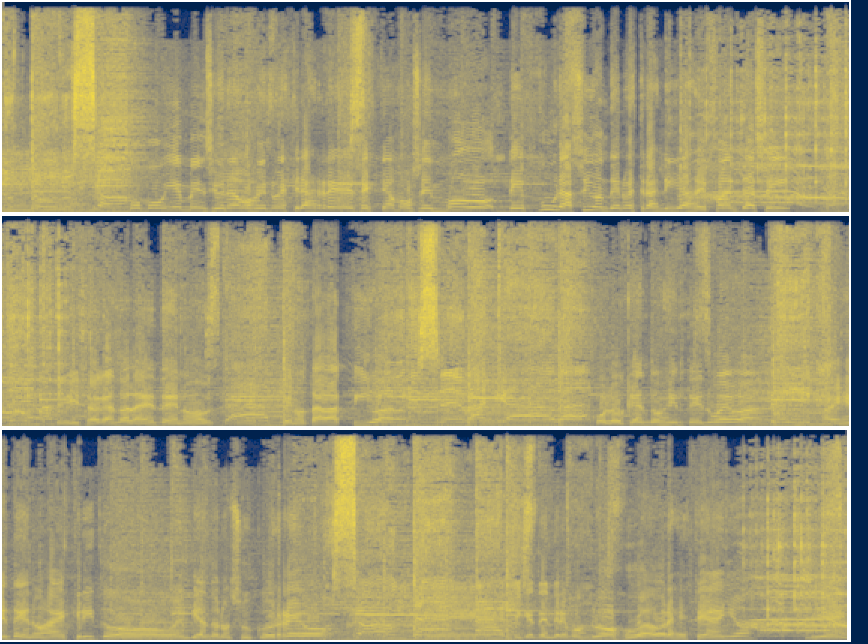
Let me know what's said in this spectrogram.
no todos son. como bien mencionamos en nuestras redes, estamos en modo depuración de nuestras ligas de fantasy. Sí, sacando a la gente que no, que no estaba activa, colocando gente nueva. Hay gente que nos ha escrito enviándonos sus correos. Son Eh, así que tendremos nuevos jugadores este año. Bien.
